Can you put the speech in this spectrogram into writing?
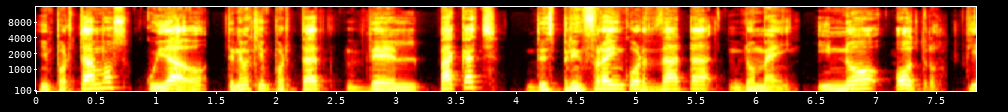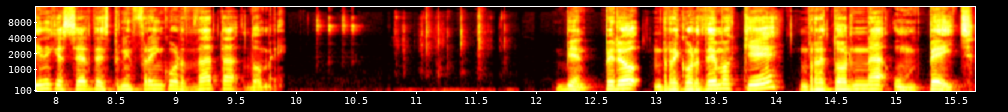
Importamos, cuidado, tenemos que importar del package de Spring Framework Data Domain y no otro. Tiene que ser de Spring Framework Data Domain. Bien, pero recordemos que retorna un page.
